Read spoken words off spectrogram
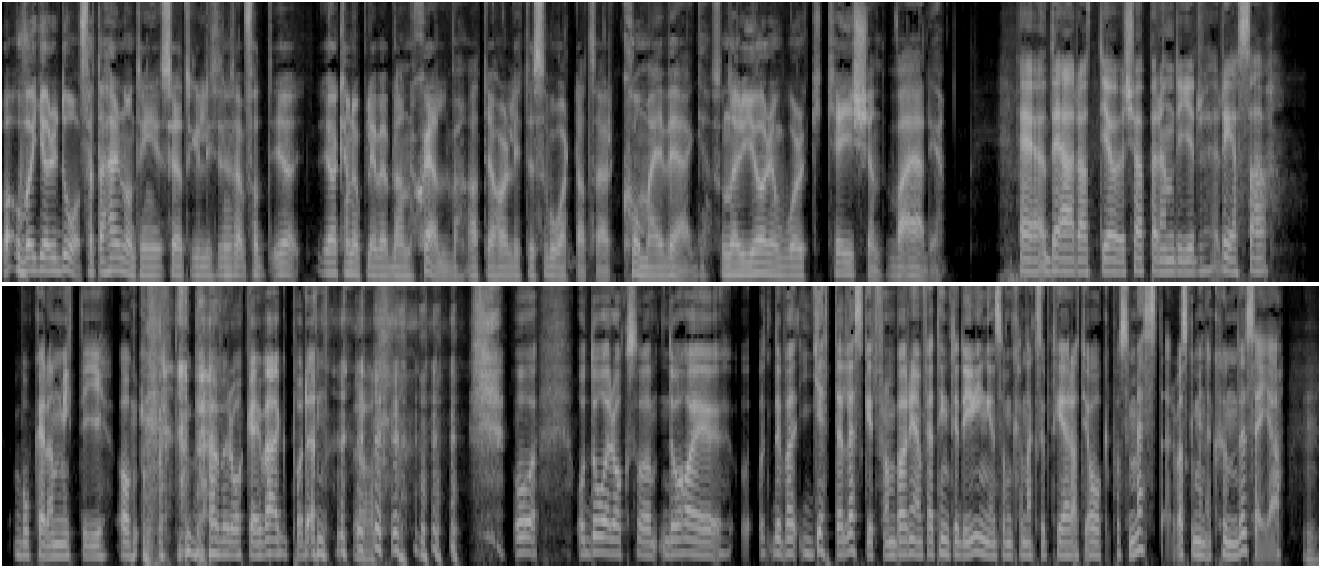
Och vad gör du då? För det här är någonting som jag tycker är lite intressant, för jag, jag, kan uppleva ibland själv att jag har lite svårt att så här, komma iväg. Så när du gör en workcation, vad är det? Eh, det är att jag köper en dyr resa, bokar den mitt i och behöver åka iväg på den. och, och då är det också, då har jag, det var jätteläskigt från början, för jag tänkte det är ju ingen som kan acceptera att jag åker på semester. Vad ska mina kunder säga? Mm.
